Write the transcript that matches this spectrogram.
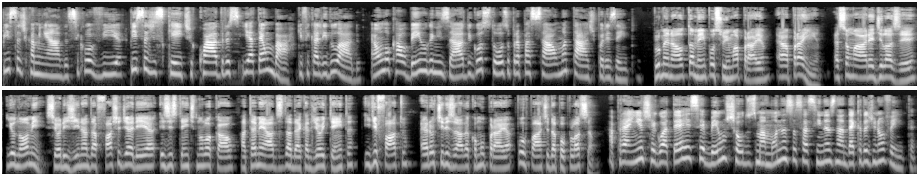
pista de caminhada, ciclovia, pista de skate, quadras e até um bar, que fica ali do lado. É um local bem organizado e gostoso para passar uma tarde, por exemplo. Blumenau também possui uma praia, é a Prainha. Essa é uma área de lazer e o nome se origina da faixa de areia existente no local até meados da década de 80 e, de fato, era utilizada como praia por parte da população. A prainha chegou até a receber um show dos Mamonas Assassinas na década de 90.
